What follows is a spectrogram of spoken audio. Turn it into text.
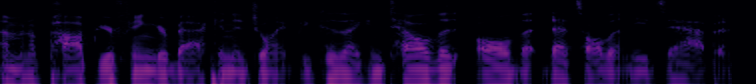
I'm going to pop your finger back in a joint because I can tell that all that that's all that needs to happen.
